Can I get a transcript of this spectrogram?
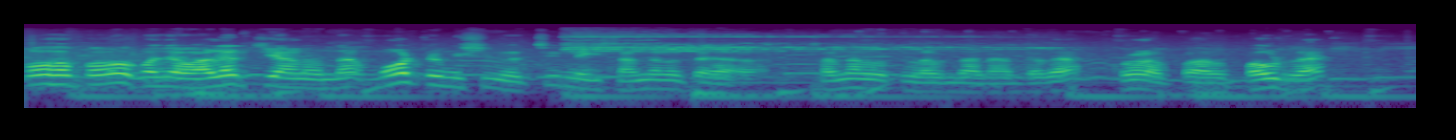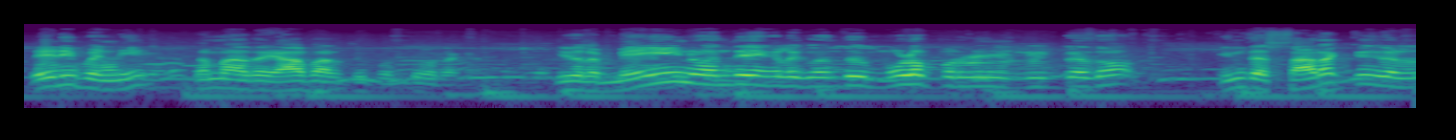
போக போக கொஞ்சம் வளர்ச்சியானோன்னா மோட்ரு மிஷின் வச்சு இன்றைக்கி சந்தனத்தை சந்தனத்தில் இருந்தான அந்த பவுடரை ரெடி பண்ணி நம்ம அதை வியாபாரத்துக்கு கொண்டு வரோங்க இதில் மெயின் வந்து எங்களுக்கு வந்து மூலப்பொருள் இருக்கிறதும் இந்த சரக்குகள்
